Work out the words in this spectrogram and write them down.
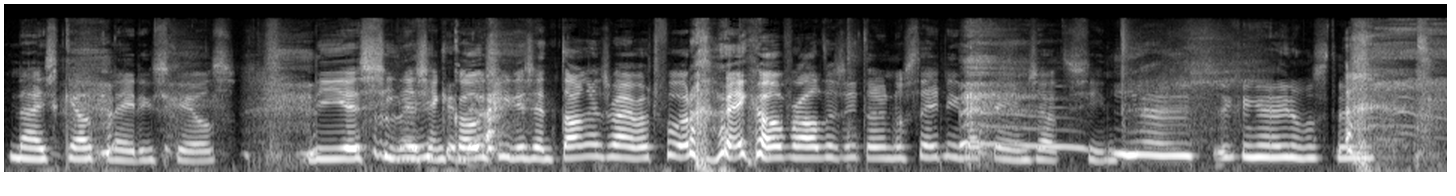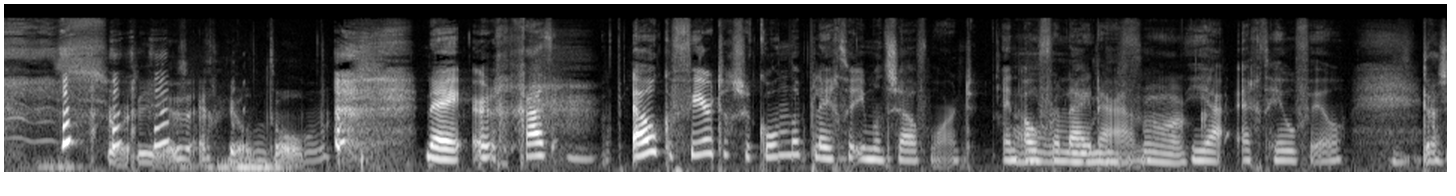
Nice calculating skills. Die uh, sinus en cosinus en tangens waar we het vorige week over hadden, zitten er nog steeds niet lekker in, zo te zien. Jezus, ik ging helemaal stuk. Sorry, dat is echt heel dom. Nee, er gaat elke 40 seconden pleegt er iemand zelfmoord. En overlijdt Holy daaraan. fuck. Ja, echt heel veel. Dat is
